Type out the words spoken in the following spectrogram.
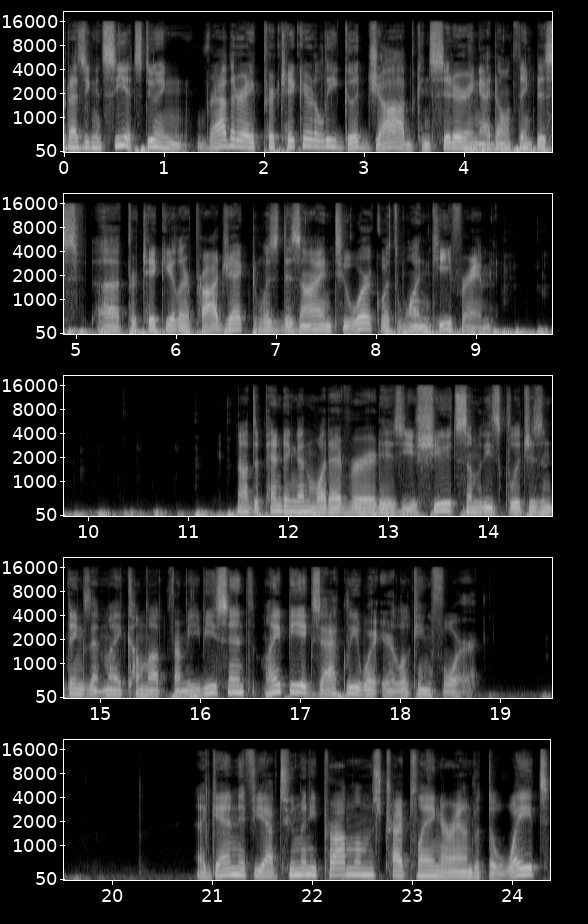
But as you can see, it's doing rather a particularly good job considering I don't think this uh, particular project was designed to work with one keyframe. Now depending on whatever it is you shoot, some of these glitches and things that might come up from EBSynth might be exactly what you're looking for. Again, if you have too many problems, try playing around with the weight,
